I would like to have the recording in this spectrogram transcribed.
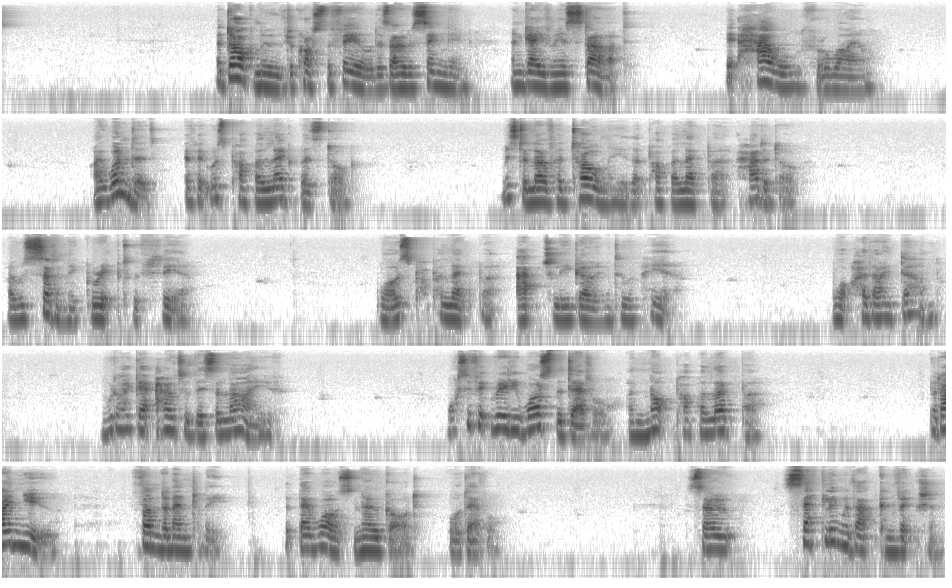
A dog moved across the field as I was singing and gave me a start. It howled for a while. I wondered if it was Papa Legba's dog. Mr. Love had told me that Papa Legba had a dog. I was suddenly gripped with fear. Was Papa Legba actually going to appear? What had I done? Would I get out of this alive? What if it really was the devil and not Papa Legba? But I knew, fundamentally, that there was no God or devil. So, settling with that conviction,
